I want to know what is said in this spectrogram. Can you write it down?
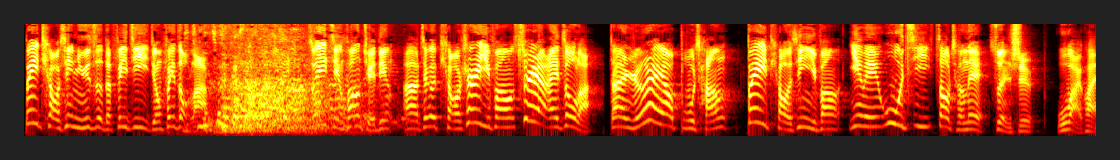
被挑衅女子的飞机已经飞走了，所以警方决定啊，这个挑事儿一方虽然挨揍了，但仍然要补偿被挑衅一方因为误击造成的损失五百块。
